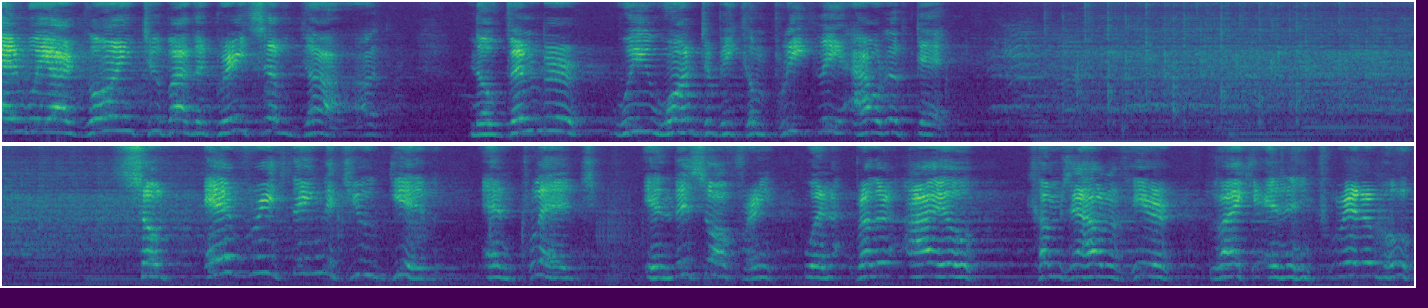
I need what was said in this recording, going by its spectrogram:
And we are going to, by the grace of God, November, we want to be completely out of debt. So everything that you give and pledge in this offering, when Brother Io comes out of here like an incredible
